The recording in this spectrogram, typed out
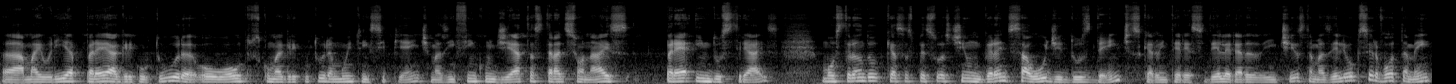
a maioria pré-agricultura, ou outros com uma agricultura muito incipiente, mas enfim, com dietas tradicionais pré-industriais, mostrando que essas pessoas tinham grande saúde dos dentes, que era o interesse dele, ele era dentista, mas ele observou também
